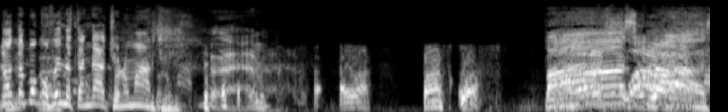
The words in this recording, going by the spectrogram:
No, tampoco ofendas tan gacho, no marches. Ahí va. Pascuas. Pascuas.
